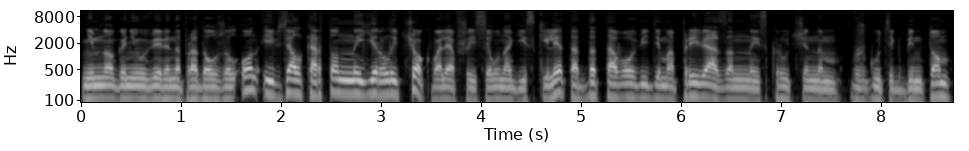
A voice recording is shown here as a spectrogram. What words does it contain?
Немного неуверенно продолжил он и взял картонный ярлычок, валявшийся у ноги скелета, до того, видимо, привязанный скрученным в жгутик бинтом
